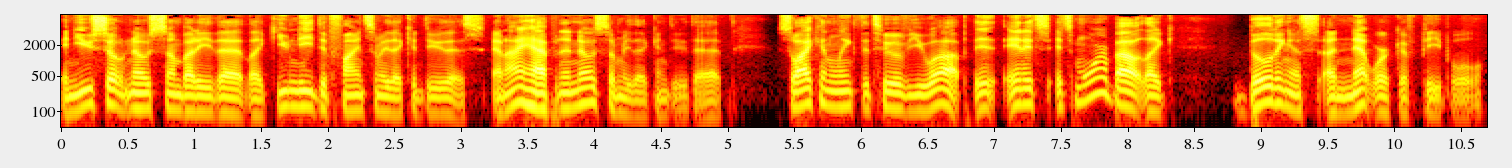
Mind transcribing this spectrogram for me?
and you so know somebody that like you need to find somebody that can do this and I happen to know somebody that can do that so I can link the two of you up it, and it's it's more about like building a, a network of people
